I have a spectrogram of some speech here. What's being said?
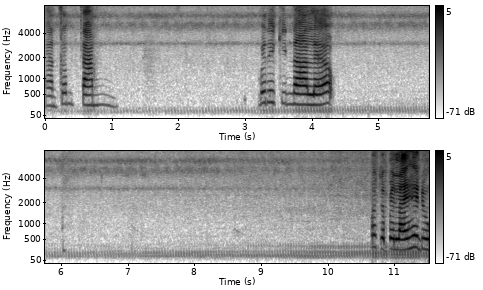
ทานส้มตำไม่ได้กินนานแล้วก็จะไปไลฟ์ให้ดู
